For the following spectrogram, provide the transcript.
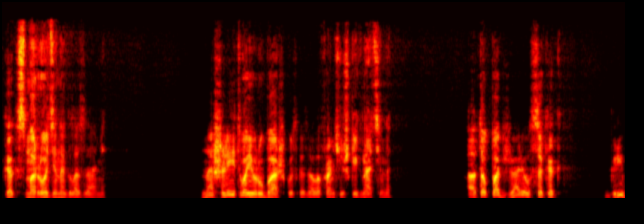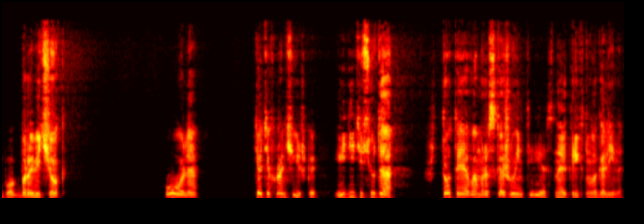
как смородина, глазами. «Нашли твою рубашку», — сказала Франчишка Игнатьевна. «А то поджарился, как грибок-боровичок». «Оля, тетя Франчишка, идите сюда, что-то я вам расскажу интересное», — крикнула Галина.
